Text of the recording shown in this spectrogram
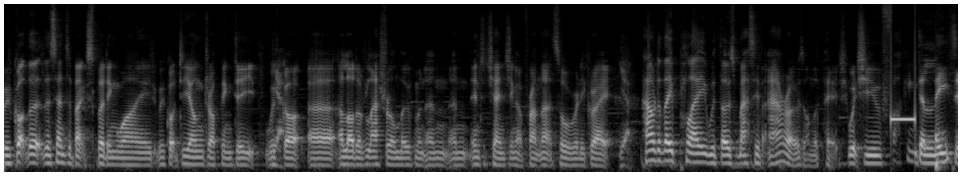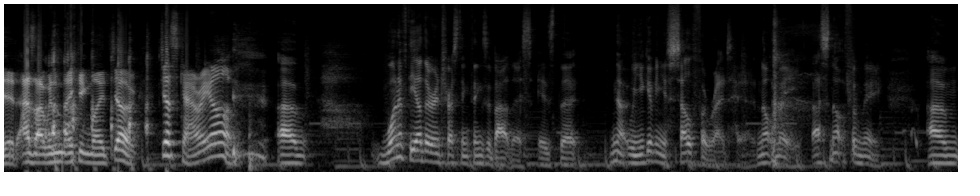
We've got the, the centre back splitting wide. We've got De Jong dropping deep. We've Yeah. got uh, a lot of lateral movement and, and interchanging up front. That's all really great. Yeah. How do they play with those massive arrows on the pitch, which you fucking deleted as I was making my joke? Just carry on. Um, one of the other interesting things about this is that no, well, you're giving yourself a red here, not me. That's not for me. Um,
